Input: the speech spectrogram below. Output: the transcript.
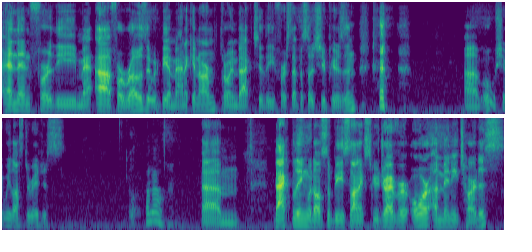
and then for the ma- uh, for Rose, it would be a mannequin arm, throwing back to the first episode she appears in. um, oh shit, we lost the ridges. Oh, no. Um, back bling would also be Sonic Screwdriver or a mini TARDIS.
